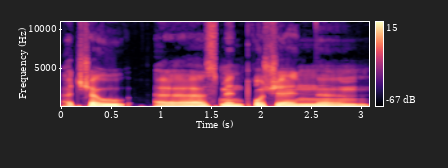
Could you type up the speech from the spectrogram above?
à ciao, à la semaine prochaine.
